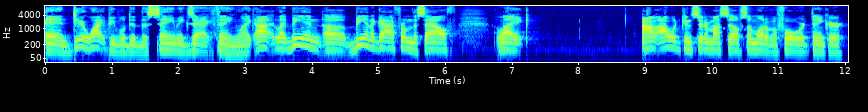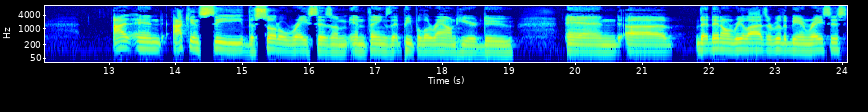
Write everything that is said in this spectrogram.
and dear white people did the same exact thing like i like being uh being a guy from the south like I, I would consider myself somewhat of a forward thinker I and I can see the subtle racism in things that people around here do, and uh, that they don't realize they're really being racist.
